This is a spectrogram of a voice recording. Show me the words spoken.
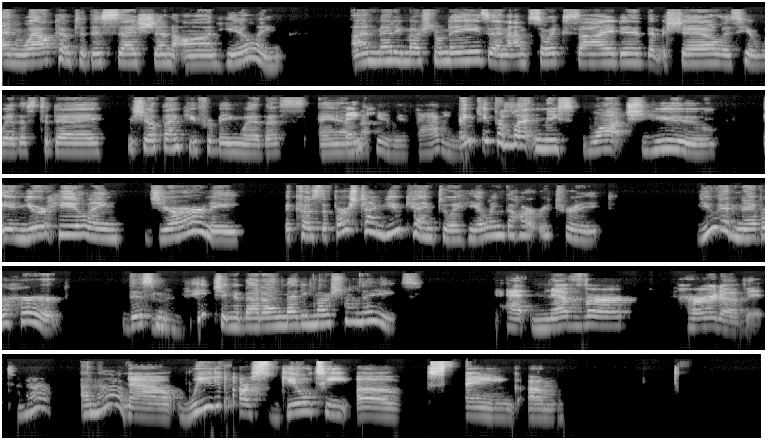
and welcome to this session on healing unmet emotional needs. And I'm so excited that Michelle is here with us today. Michelle, thank you for being with us. And thank you for having me. Thank you for letting me watch you in your healing journey because the first time you came to a Healing the Heart retreat, you had never heard this mm. teaching about unmet emotional needs. Had never heard of it. I know. I know. Now, we are guilty of saying, um,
